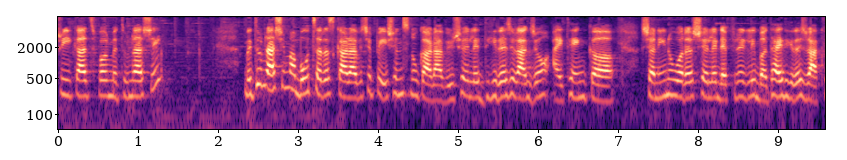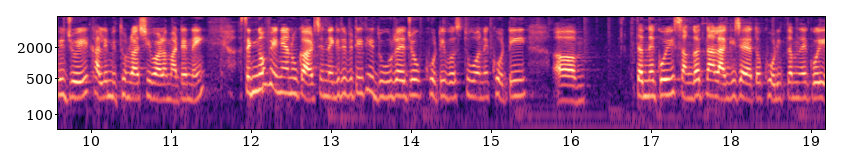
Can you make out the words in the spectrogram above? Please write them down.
થ્રી કાર્ડ્સ ફોર મિથુન રાશિ. મિથુન રાશિમાં બહુ સરસ કાર્ડ આવ્યું છે પેશન્સનું કાર્ડ આવ્યું છે, એટલે ધીરજ રાખજો. આઈ થિંક શનિનું વર્ષ છે, એટલે ડેફિનેટલી બધાએ ધીરજ રાખવી જોઈએ, ખાલી મિથુન રાશિવાળા માટે નહીં. સિગ્નોફેનિયાનું કાર્ડ છે નેગેટિવિટીથી દૂર રહેજો, ખોટી વસ્તુ અને ખોટી તમને કોઈ સંગત ના લાગી જાય, તો ખોટી તમને કોઈ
